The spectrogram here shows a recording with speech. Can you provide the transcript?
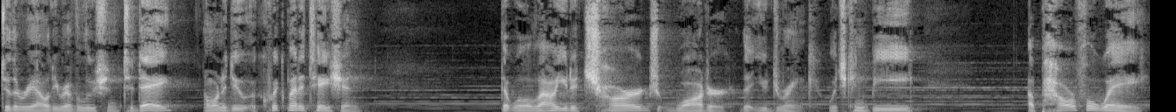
to the Reality Revolution. Today, I want to do a quick meditation that will allow you to charge water that you drink, which can be a powerful way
